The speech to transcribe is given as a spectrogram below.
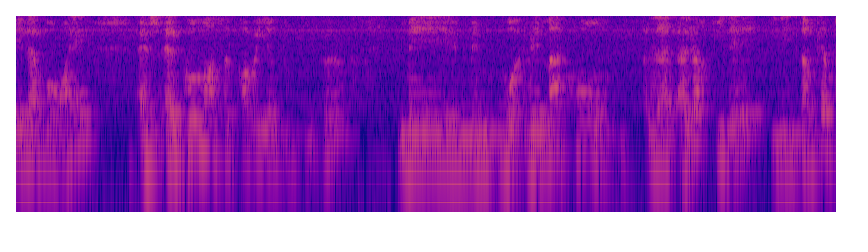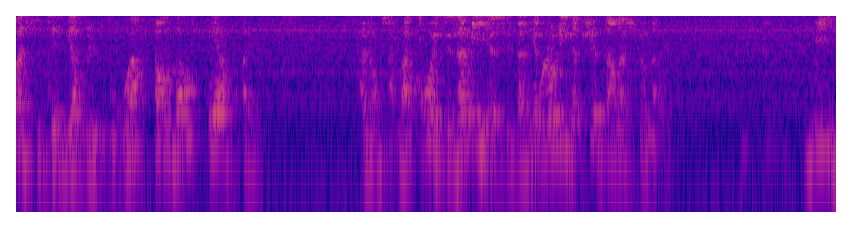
élaborées. Elles, commencent à travailler un tout petit peu. Mais, mais, Macron, à l'heure qu'il est, il est en capacité de garder le pouvoir pendant et après. Alors Macron et ses amis, c'est-à-dire l'oligarchie internationale. Oui,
